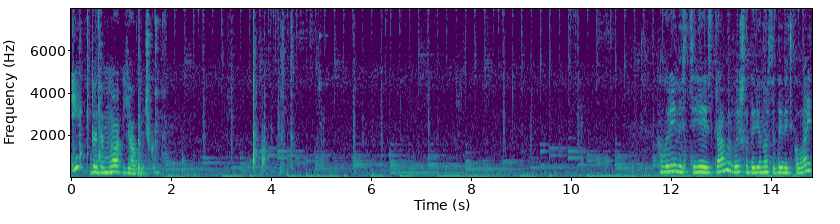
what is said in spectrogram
І додамо яблучко. Калорійність цієї страви вийшла 99 калорій.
